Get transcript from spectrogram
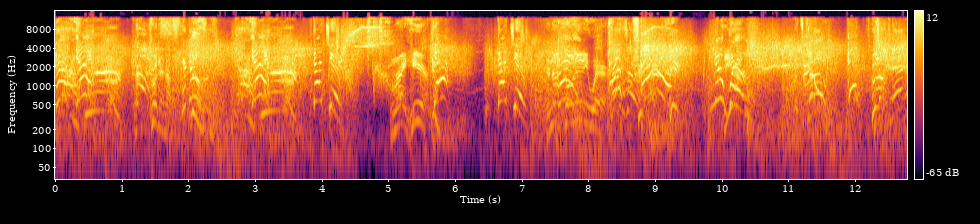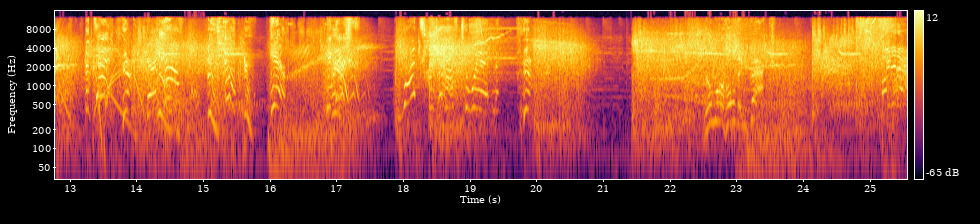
Yeah! Good enough. Here goes! Yeah! Got you! I'm right here. Yeah! Got you! You're not going anywhere. Ah! No way! Let's go. That's it! Here I come! Here! Here! What? I have to win! No more holding back. Fight it out!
